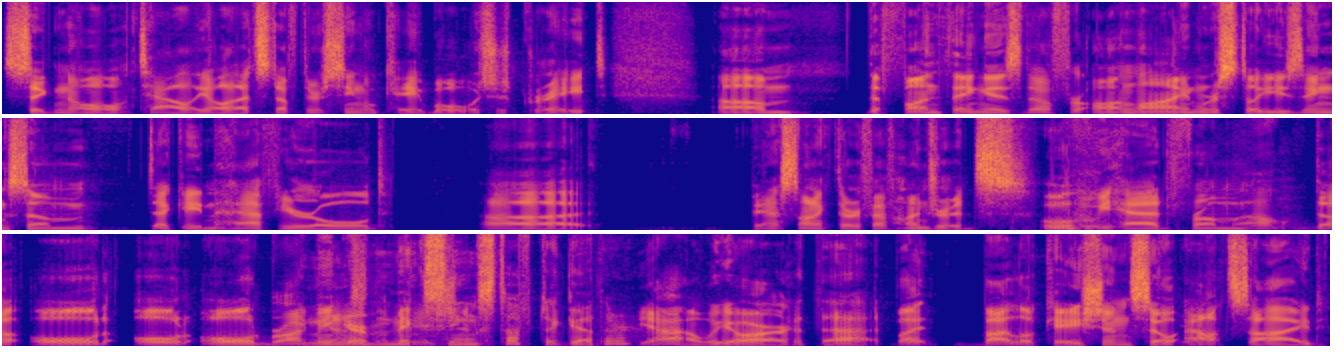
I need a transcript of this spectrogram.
signal, tally, all that stuff through single cable, which is great. Um, the fun thing is though, for online, we're still using some decade and a half year old uh, Panasonic 3500s Ooh. that we had from Wow. the old, old, old broadcast. You mean you're location. mixing stuff together? Yeah, we are, Look at that. but by location. So Yeah. outside,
